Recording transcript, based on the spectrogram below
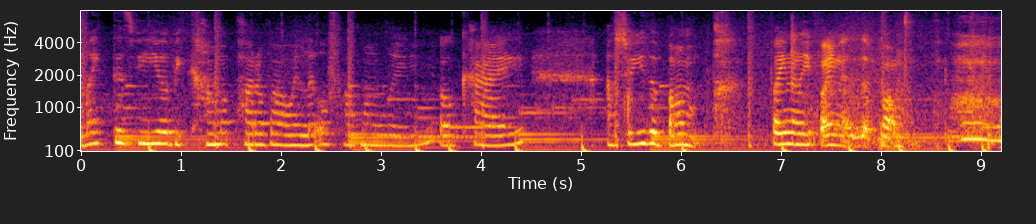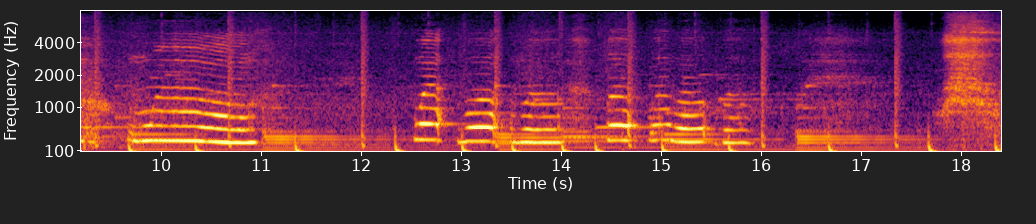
Like this video. Become a part of our little family okay? I'll show you the bump finally finally the bump wow. Whoa whoa whoa whoa whoa whoa whoa. Wow.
